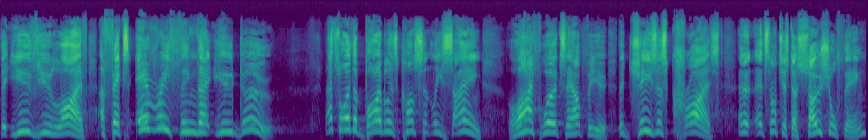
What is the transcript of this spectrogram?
that you view life affects everything that you do. That's why the Bible is constantly saying life works out for you. That Jesus Christ, and it's not just a social thing,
